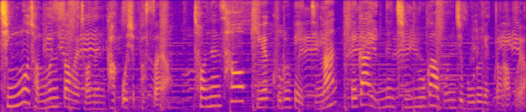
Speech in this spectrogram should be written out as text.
직무 전문성을 저는 갖고 싶었어요. 저는 사업 기획 그룹에 있지만 내가 있는 직무가 뭔지 모르겠더라고요.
